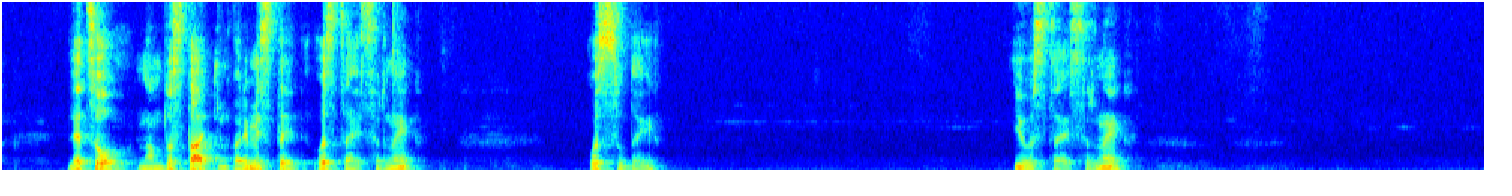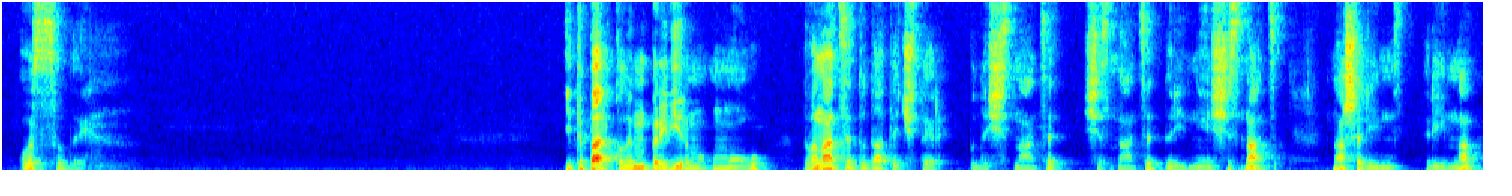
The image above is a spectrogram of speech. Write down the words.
Для цього нам достатньо перемістити ось цей сирник, ось сюди. І ось цей сирник. Ось сюди. І тепер, коли ми перевіримо умову, 12 додати 4 буде 16, 16 дорівнює 16. Наша рівність рівна,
